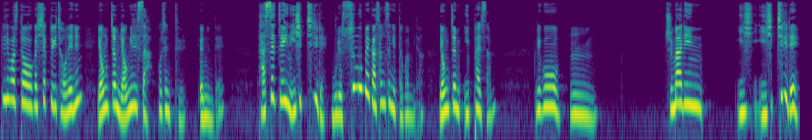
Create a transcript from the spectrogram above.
필리버스터가 시작되기 전에는 0.014%였는데 닷새째인 27일에 무려 20배가 상승했다고 합니다. 0.283. 그리고 음 주말인 20, 27일에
